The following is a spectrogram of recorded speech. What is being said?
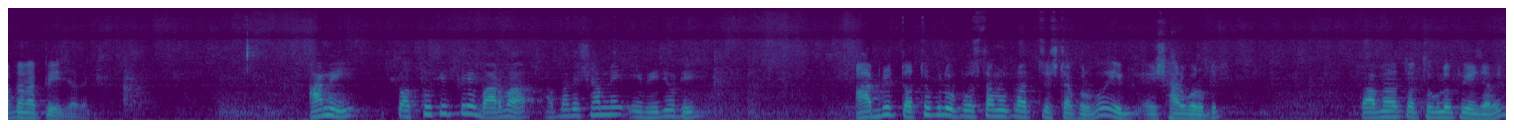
আপনারা পেয়ে যাবেন। আমি তথ্যচিত্রে বারবার আপনাদের সামনে এই ভিডিওটির আপডেট তথ্যগুলো উপস্থাপন করার চেষ্টা করব, এই সার গরুটির। তো আপনারা তথ্যগুলো পেয়ে যাবেন।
